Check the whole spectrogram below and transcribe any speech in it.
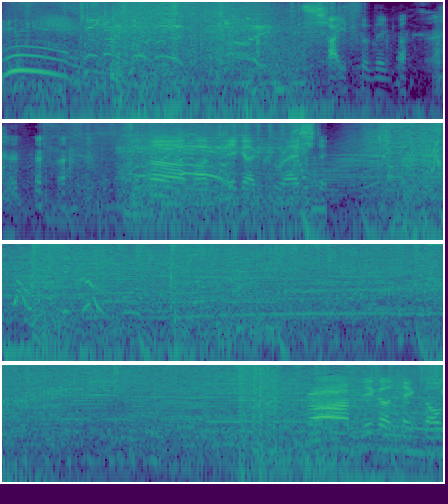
Uh. Scheiße, Digga. oh Mann, Digga, Crash, Digga. Ah, mega Takedown.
